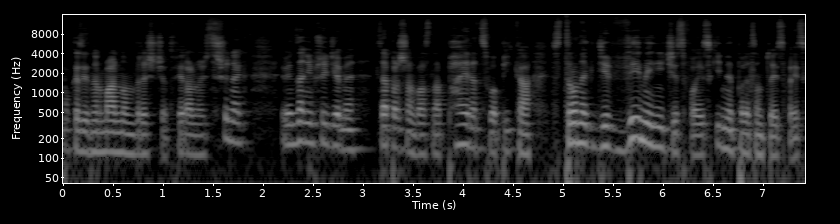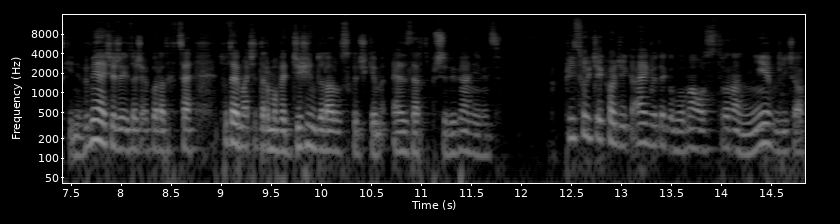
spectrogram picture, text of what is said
pokazuję normalną wreszcie otwieralność skrzynek, więc zanim przejdziemy, zapraszam Was na Pirate Swapika, stronę, gdzie wymienicie swoje skiny. Polecam tutaj swoje skiny. Wymieniajcie, jeżeli ktoś akurat chce. Tutaj macie darmowe 10 dolarów z kodzikiem Elzart przy wymianie, więc wpisujcie kodzik, a jakby tego było mało, strona nie wlicza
